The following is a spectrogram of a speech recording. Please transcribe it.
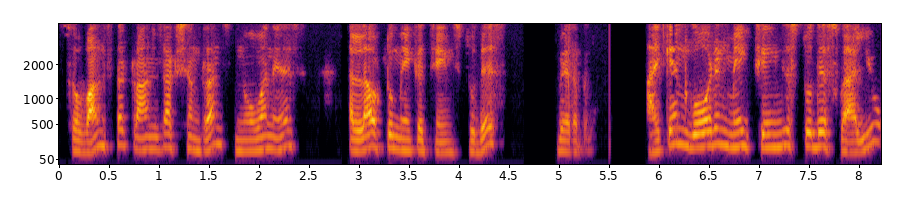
So once the transaction runs, no one is allowed to make a change to this variable. I can go ahead and make changes to this value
